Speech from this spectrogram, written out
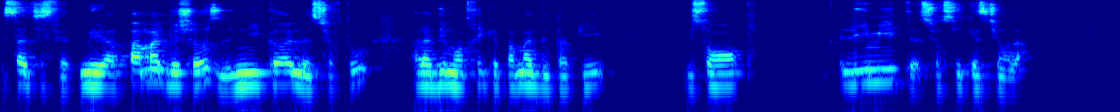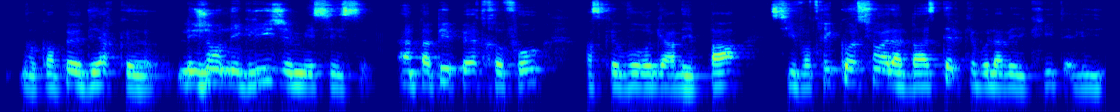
satisfait. Mais il y a pas mal de choses, Nicole surtout, elle a démontré que pas mal de papiers ils sont limites sur ces questions-là. Donc, on peut dire que les gens négligent, mais un papier peut être faux parce que vous ne regardez pas si votre équation à la base, telle que vous l'avez écrite, elle est,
